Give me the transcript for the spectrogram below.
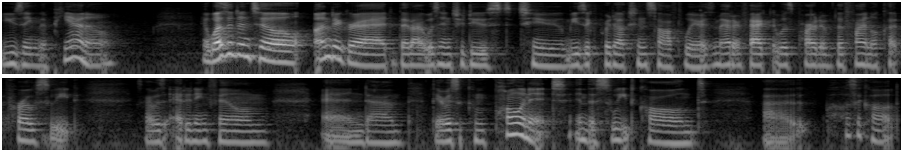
using the piano. It wasn't until undergrad that I was introduced to music production software. As a matter of fact, it was part of the Final Cut Pro suite. So I was editing film, and um, there was a component in the suite called, uh, what was it called?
